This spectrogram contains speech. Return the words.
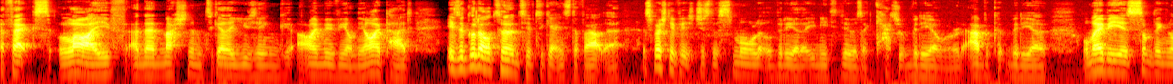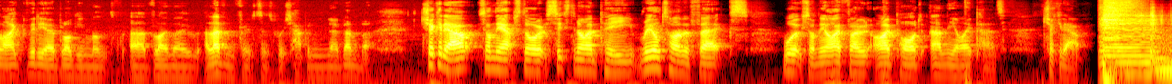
effects live and then mashing them together using iMovie on the iPad is a good alternative to getting stuff out there, especially if it's just a small little video that you need to do as a catch up video or an advocate video, or maybe as something like Video Blogging Month, uh, Vlomo 11, for instance, which happened in November. Check it out, it's on the App Store, it's 69p, real time effects, works on the iPhone, iPod, and the iPad. Check it out.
